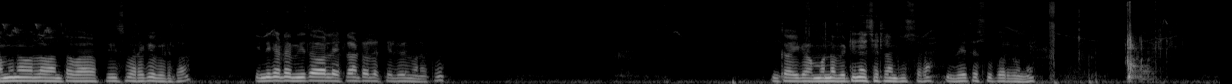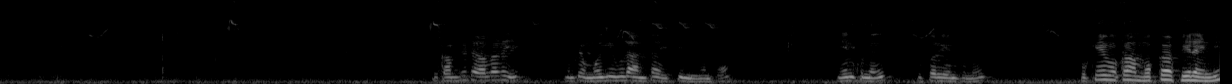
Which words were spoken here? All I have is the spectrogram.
అమ్మిన వాళ్ళ అంత ప్లేస్ వరకే పెడతా. ఎందుకంటే మిగతా వాళ్ళు ఎట్లాంటి వాళ్ళో తెలియదు మనకు. ఇంకా ఇక మొన్న పెట్టిన చెట్లను చూస్తారా? ఇవైతే సూపర్గా ఉన్నాయి. కంప్లీట్ ఆల్రెడీ మంచిగా మొగి కూడా అంతా అయిపోయింది మంచిగా. ఏనుకున్నది సూపర్గా ఏనుకున్నాయి ఒకే ఒక మొక్క ఫెయిల్ అయింది.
